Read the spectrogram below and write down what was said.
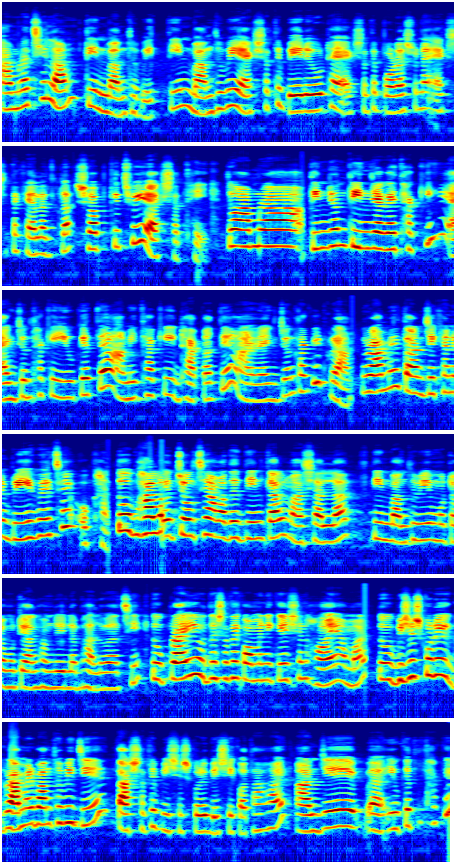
আমরা ছিলাম তিন বান্ধবী। তিন বান্ধবী একসাথে বেড়ে ওঠা, একসাথে পড়াশোনা, একসাথে খেলাধুলা, সবকিছুই একসাথেই। তো আমরা তিনজন তিন জায়গায় থাকি। একজন থাকে ইউকেতে, আমি থাকি ঢাকাতে, আর একজন থাকে গ্রাম। গ্রামে তার যেখানে বিয়ে হয়েছে, ওখানে। তো ভালো চলছে আমাদের দিনকাল মাসাল্লাহ তিন বান্ধবী মোটামুটি আলহামদুলিল্লাহ ভালো আছি। তো প্রায়ই ওদের সাথে কমিউনিকেশন হয় আমার। তো বিশেষ করে গ্রামের বান্ধবী যে, তার সাথে বিশেষ করে বেশি কথা হয়। আর যে ইউকেতে থাকে,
